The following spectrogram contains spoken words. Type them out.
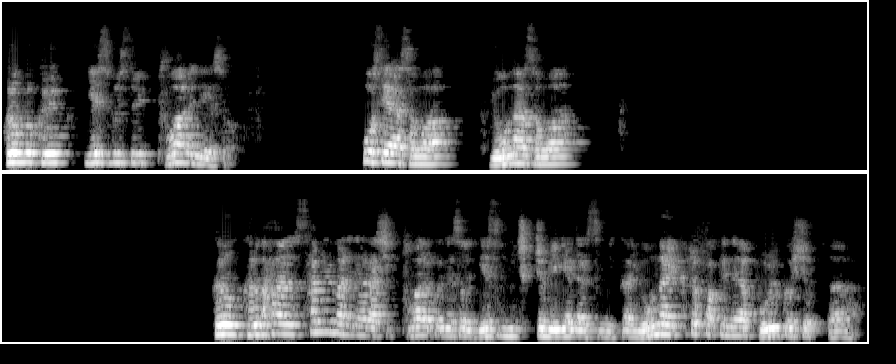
그러므로 그 예수 그리스도의 부활에 대해서 호세아서와 요나서와 그럼 그러다 하나는 3일 만에 내가 다시 부활할 것에 대해서 예수님이 직접 얘기하지 않습니까? 요나의 표적밖에 내가 보일 것이 없다.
